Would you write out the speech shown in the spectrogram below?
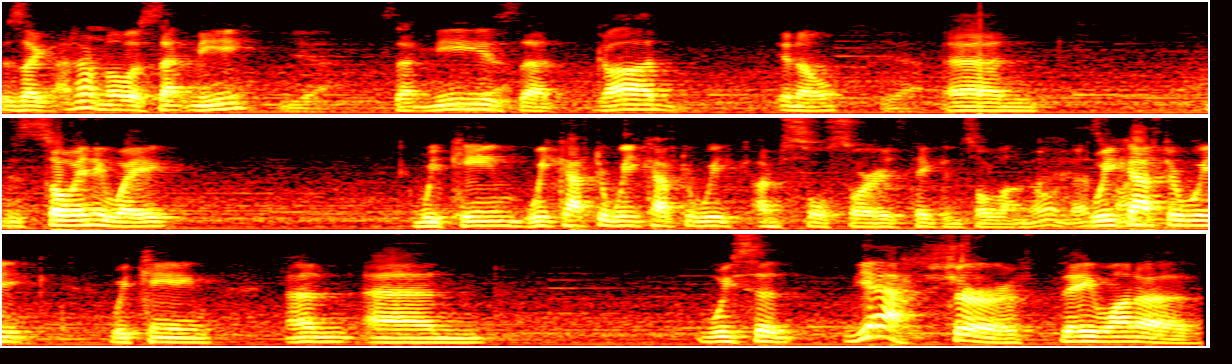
it's like, I don't know, is that me? Yeah. Is that me? Is that God? You know? Yeah. And so anyway, we came week after week after week. I'm so sorry it's taken so long. No, that's week fine. after week, we came and and we said, yeah, sure. If they want to,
